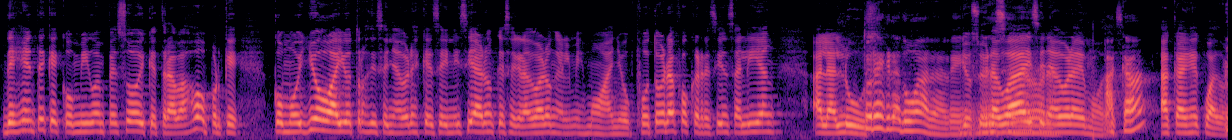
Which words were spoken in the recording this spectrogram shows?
de gente que conmigo empezó y que trabajó, porque como yo hay otros diseñadores que se iniciaron, que se graduaron en el mismo año, fotógrafos que recién salían a la luz. ¿Tú eres graduada de Yo soy graduada diseñadora de modas. ¿Acá? Acá en Ecuador,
